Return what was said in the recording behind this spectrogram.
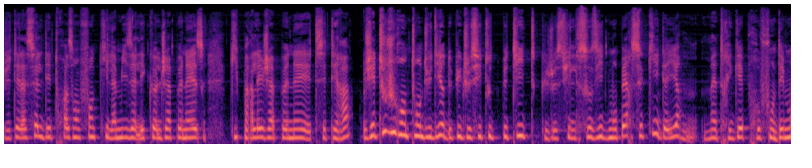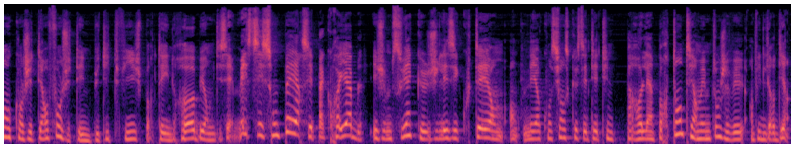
j'étais la seule des trois enfants qu'il a mise à l'école japonaise, qui parlait japonais, etc. J'ai toujours entendu dire depuis que je suis toute petite que je suis le sosie de mon père, ce qui d'ailleurs m'intriguait profondément quand j'étais enfant. J'étais une petite fille, je portais une robe et on me disait mais c'est son père, c'est pas croyable. Et je me souviens que je les écoutais en, ayant conscience que c'était une parole importante et en même temps j'avais envie de leur dire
